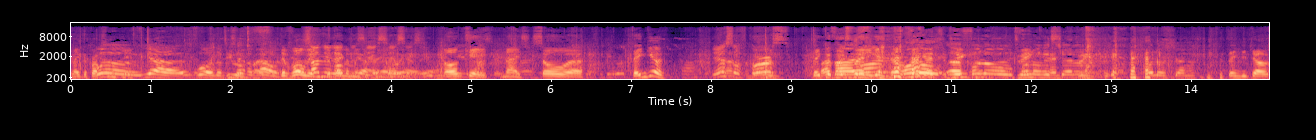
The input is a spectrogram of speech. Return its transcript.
like approximately. Well, yeah, well, the same amount. The volume, Something the like volume. this. is- Yes, yes, yes. Okay, nice. So, uh, thank you. Yes, of course. Thank you for explaining it. Follow, uh, follow, drink follow his channel. follow his channel. Thank you, ciao.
